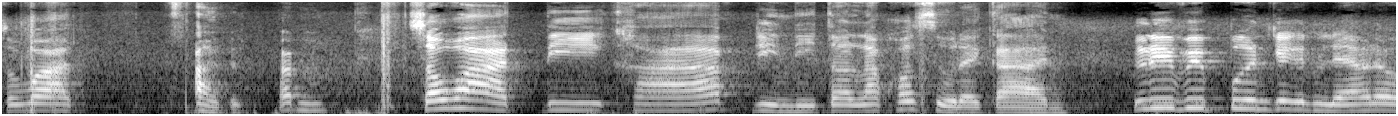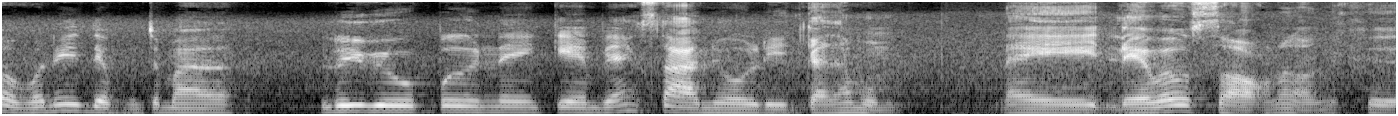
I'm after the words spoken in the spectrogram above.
สวัสดีเดี๋ยวแป๊บนึงสวัสดีครับ ยินดีต้อนรับเข้าสู่รายการ รีวิวปืนกันแล้วนะผมวันนี้เดี๋ยวผมจะมารีวิวปืนในเกม Black Star New Lead กันครับผมในเลเวล2นะผมคือ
